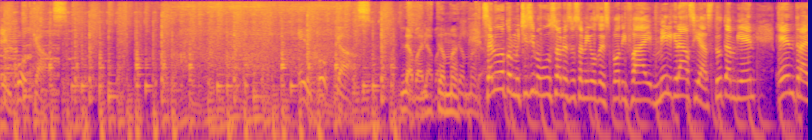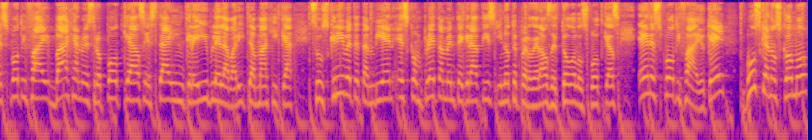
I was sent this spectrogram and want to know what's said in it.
El podcast. El podcast. La varita mágica. Saludo con muchísimo gusto a nuestros amigos de Spotify. Mil gracias. Tú también entra a Spotify, baja nuestro podcast. Está increíble la varita mágica. Suscríbete también. Es completamente gratis y no te perderás de todos los podcasts en Spotify, ¿ok? Búscanos como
